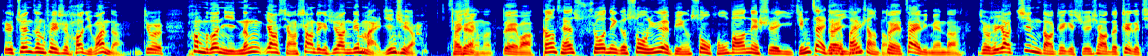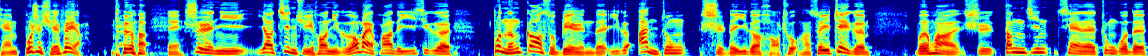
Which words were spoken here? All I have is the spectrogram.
这个捐赠费是好几万的，就是恨不得你能要想上这个学校，你得买进去啊才行的，对吧？刚才说那个送月饼、送红包，那是已经在这个班上的，对，在里面的，就是要进到这个学校的这个钱不是学费啊，对吧？对，是你要进去以后，你额外花的一些个。不能告诉别人的一个暗中使的一个好处啊，所以这个文化是当今现在中国的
